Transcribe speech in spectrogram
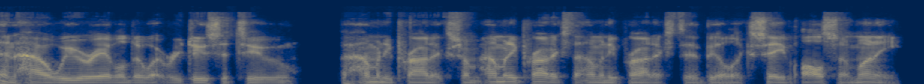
and how we were able to what reduce it to how many products from how many products to how many products to be able to save also money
